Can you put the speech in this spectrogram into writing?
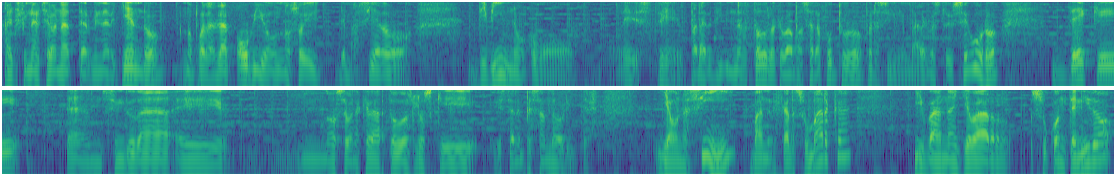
al final se van a terminar yendo, no puedo hablar, obvio, no soy demasiado divino como este para adivinar todo lo que va a pasar a futuro, pero sin embargo estoy seguro de que em, sin duda eh, no se van a quedar todos los que están empezando ahorita. Y aún así van a dejar su marca y van a llevar su contenido,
